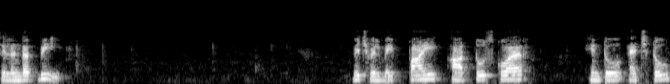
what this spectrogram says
cylinder B which will be pi r2 square into h2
